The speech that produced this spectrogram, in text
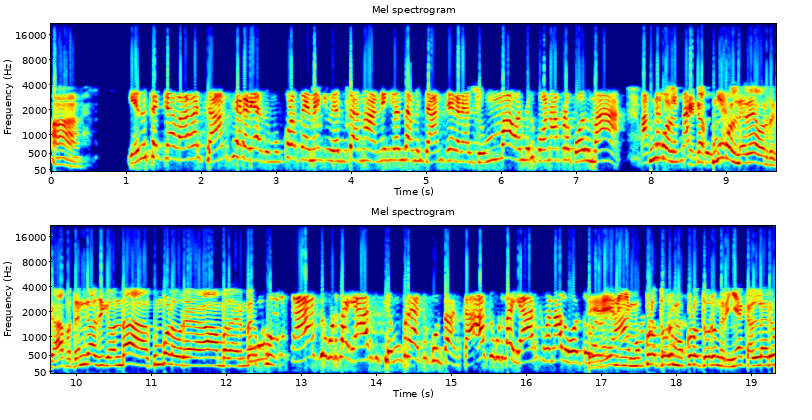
ஆ. எதிர்க்கட்சியா வர சான்ஸே கிடையாது. முக்குளத்தை என்னைக்கு வெறுத்தானோ அன்னைக்குல இருந்து அவனுக்கு சான்ஸே கிடையாது. சும்மா வந்துட்டு போனாப்புல போதுமா? கும்பல் நிறைய வருதுக்கா. அப்போ தென்காசிக்கு வந்தா கும்பல் ஒரு ஐம்பதாயிரம் பேர் காசு கொடுத்தா யாருக்கு? செம்பராட்டு கூட்டம் காசு கொடுத்தா யாருக்கு வேணாலும் ஓட்டு. நீங்க முக்குளத்தூர் முக்குளத்தூருங்கிறீங்க. கல்லரு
